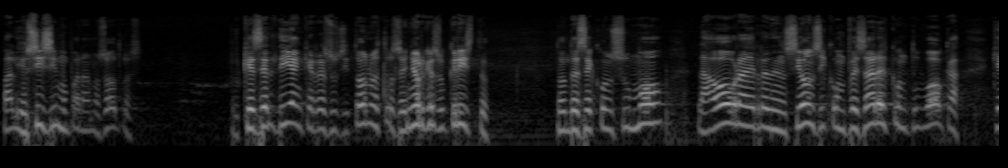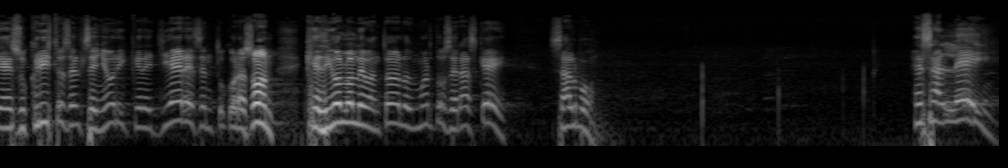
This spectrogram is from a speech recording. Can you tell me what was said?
valiosísimo para nosotros. Porque es el día en que resucitó nuestro Señor Jesucristo, donde se consumó la obra de redención. Si confesares con tu boca que Jesucristo es el Señor y creyeres en tu corazón que Dios lo levantó de los muertos, serás que salvo. Esa ley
